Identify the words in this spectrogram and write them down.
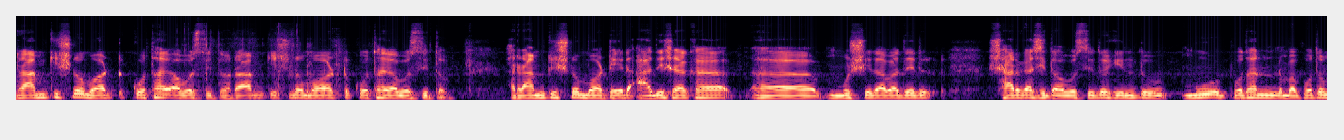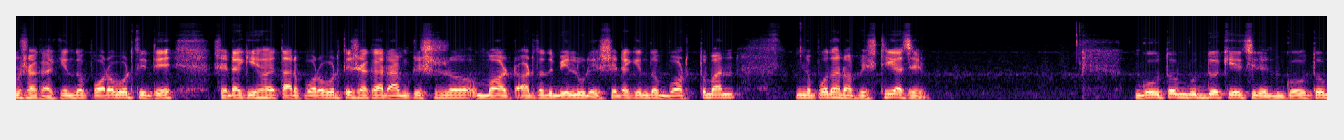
রামকৃষ্ণ মঠ কোথায় অবস্থিত? রামকৃষ্ণ মঠ কোথায় অবস্থিত? রামকৃষ্ণ মঠের আদি শাখা মুর্শিদাবাদের সারগাছিতে অবস্থিত, কিন্তু মু প্রধান বা প্রথম শাখা, কিন্তু পরবর্তীতে সেটা কি হয়? তার পরবর্তী শাখা রামকৃষ্ণ মঠ, অর্থাৎ বেলুড়ে। সেটা কিন্তু বর্তমান প্রধান অফিস, ঠিক আছে? গৌতম বুদ্ধ কে ছিলেন? গৌতম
